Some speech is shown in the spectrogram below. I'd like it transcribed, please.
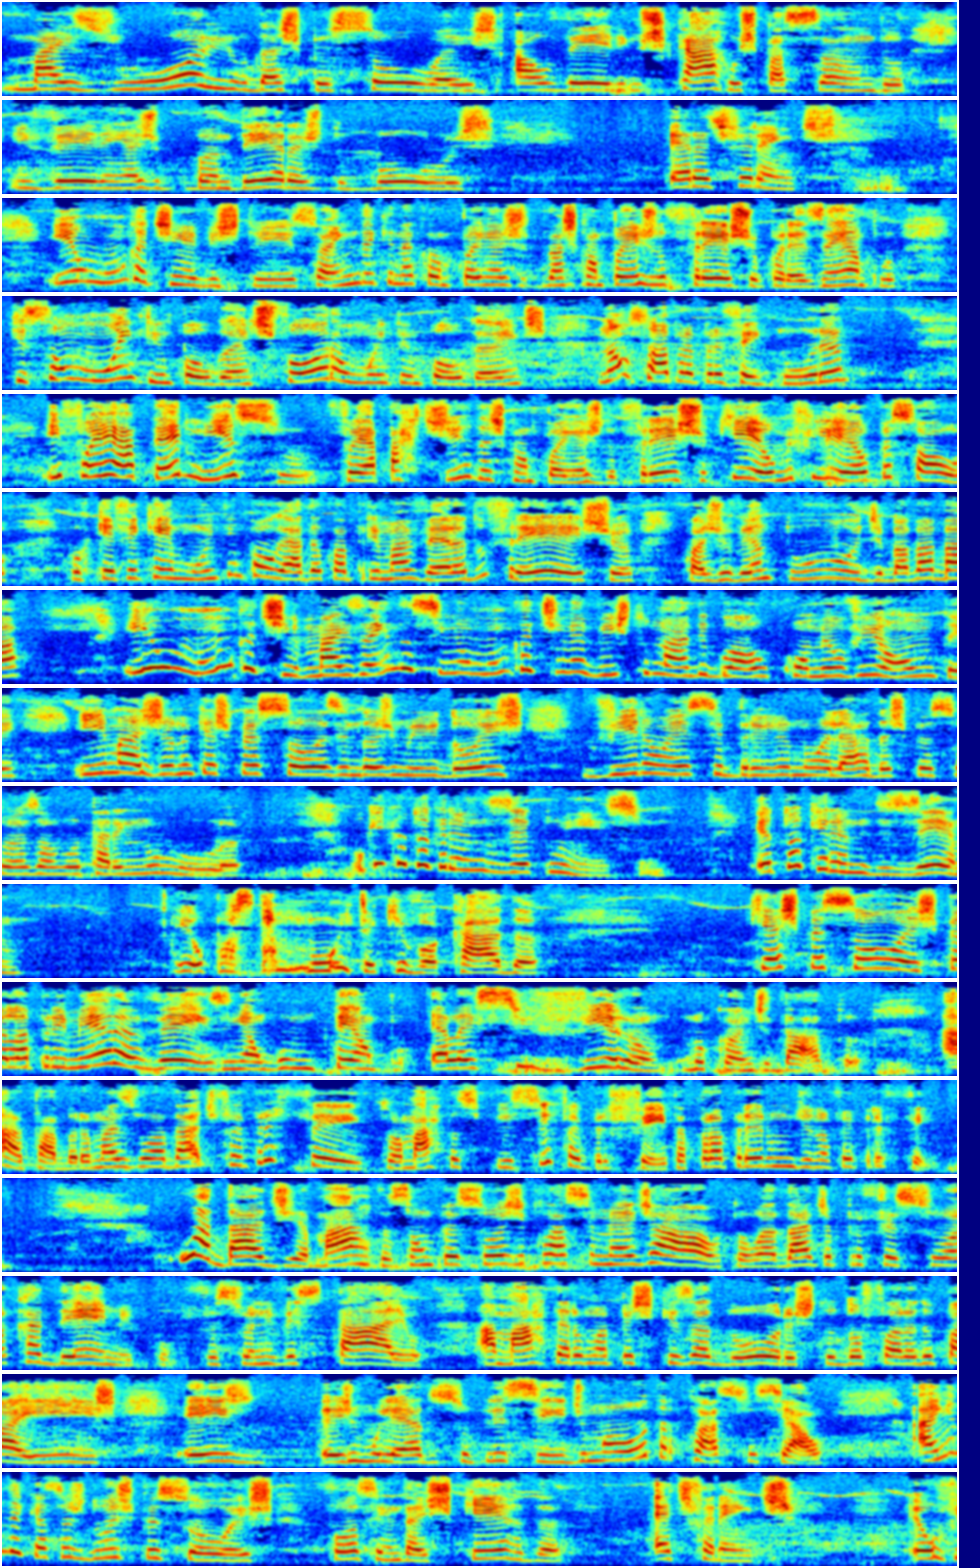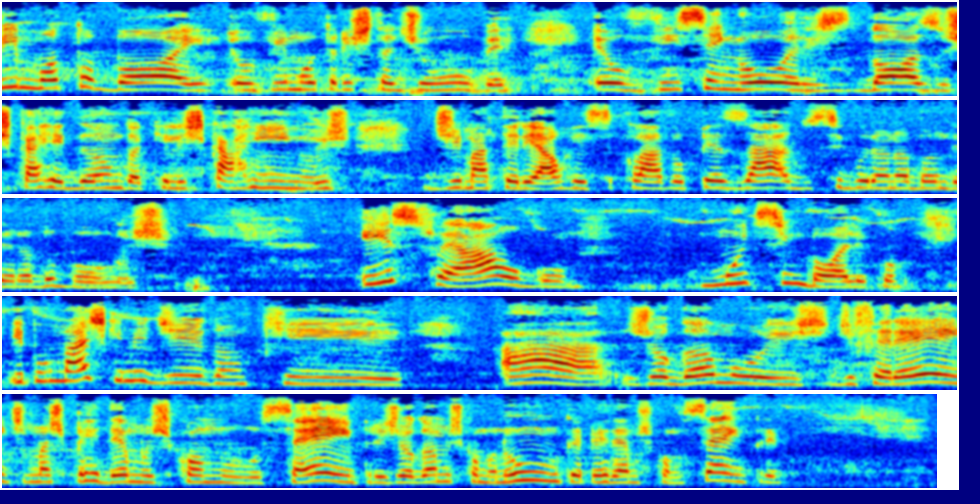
mas o olho das pessoas ao verem os carros passando e verem as bandeiras do bolos era diferente. E eu nunca tinha visto isso, ainda que na campanha, nas campanhas do Freixo, por exemplo, que são muito empolgantes, foram muito empolgantes, não só para a prefeitura, e foi até nisso, foi a partir das campanhas do Freixo que eu me filiei ao pessoal, porque fiquei muito empolgada com a primavera do Freixo, com a juventude, bababá. E eu nunca tinha, mas ainda assim eu nunca tinha visto nada igual como eu vi ontem. E imagino que as pessoas em 2002 viram esse brilho no olhar das pessoas ao votarem no Lula. O que, que eu estou querendo dizer com isso? Eu estou querendo dizer, eu posso estar muito equivocada, que as pessoas, pela primeira vez em algum tempo, elas se viram no candidato. Ah, Tábara, mas o Haddad foi prefeito, a Marta Suplicy foi prefeita, a própria Erundina foi prefeita. O Haddad e a Marta são pessoas de classe média alta. O Haddad é professor acadêmico, professor universitário. A Marta era uma pesquisadora, estudou fora do país, ex ex-mulher do Suplicy, de uma outra classe social. Ainda que essas duas pessoas fossem da esquerda, é diferente. Eu vi motoboy, eu vi motorista de Uber, eu vi senhores idosos carregando aqueles carrinhos de material reciclável pesado, segurando a bandeira do Bolos. Isso é algo muito simbólico. E por mais que me digam que ah, jogamos diferente, mas perdemos como sempre, jogamos como nunca e perdemos como sempre,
